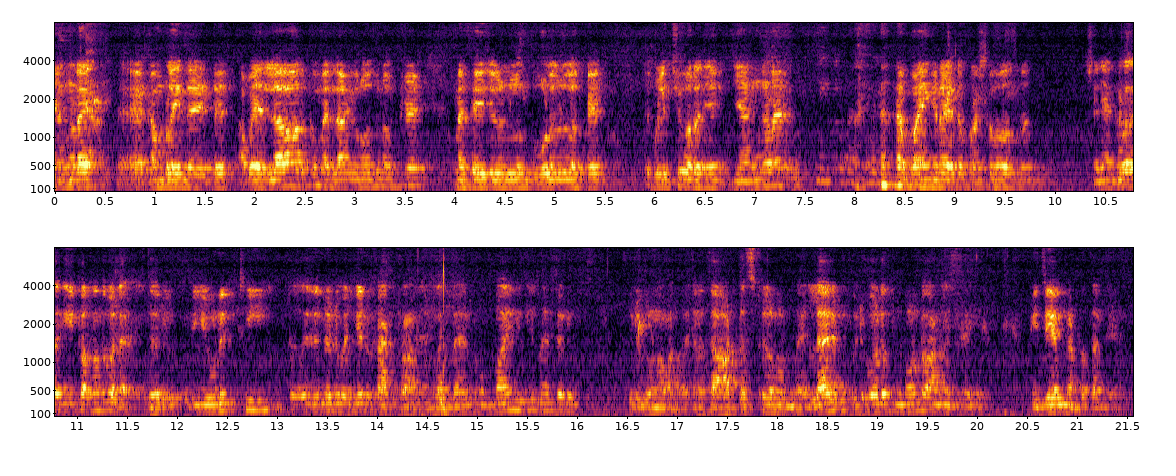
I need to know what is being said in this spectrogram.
ഞങ്ങളുടെ കംപ്ലൈന്റ് ആയിട്ട് അപ്പൊ എല്ലാവർക്കും എല്ലാ ഹീറോസിനും ഒക്കെ മെസ്സേജുകളിലും കോളുകളിലൊക്കെ വിളിച്ചു പറഞ്ഞ് ഞങ്ങളെ ഭയങ്കരമായിട്ട് പ്രഷർ വന്ന് പക്ഷെ ഞങ്ങൾ ഈ പറഞ്ഞതുപോലെ ഇതൊരു ഒരു യൂണിറ്റി ഇതിന്റെ ഒരു വലിയൊരു ഫാക്ടറാണ് ഞങ്ങൾ എല്ലാവരും ഒന്നായി നിൽക്കുന്നതിന്റെ ഒരു ഒരു ഗുണമാണ്. അതിനകത്ത് ആർട്ടിസ്റ്റുകളുണ്ട് എല്ലാവരും ഒരുപോലെ നിന്നുകൊണ്ടാണ് ഇതിന്റെ വിജയം കണ്ടെത്താൻ കഴിയുന്നത്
